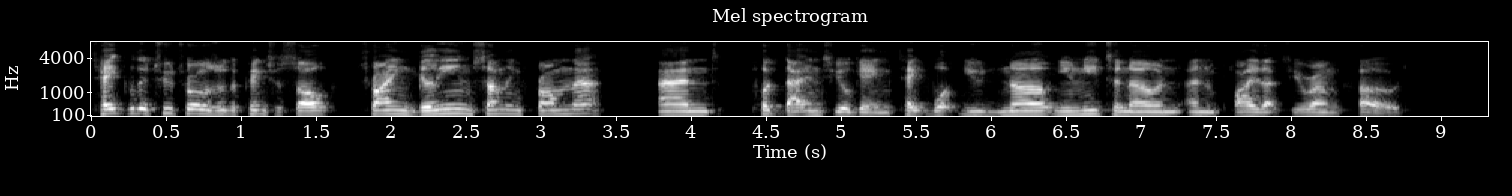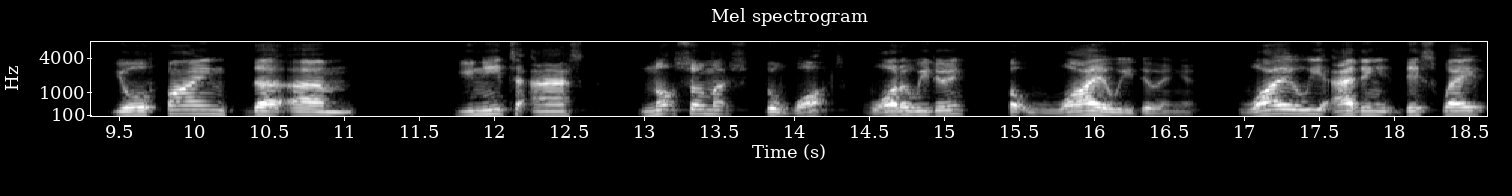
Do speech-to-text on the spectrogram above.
take the tutorials with a pinch of salt, try and glean something from that, and put that into your game. Take what you know you need to know and, and apply that to your own code you'll find that um, you need to ask not so much the what, what are we doing, but why are we doing it? Why are we adding it this way?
